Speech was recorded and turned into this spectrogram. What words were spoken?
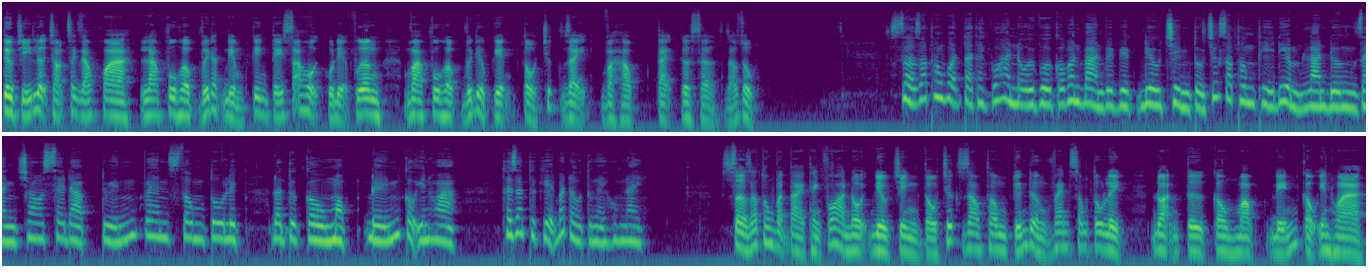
Tiêu chí lựa chọn sách giáo khoa là phù hợp với đặc điểm kinh tế xã hội của địa phương và phù hợp với điều kiện tổ chức dạy và học tại cơ sở giáo dục. Sở Giao thông Vận tải thành phố Hà Nội vừa có văn bản về việc điều chỉnh tổ chức giao thông thí điểm làn đường dành cho xe đạp tuyến ven sông Tô Lịch, đoạn từ cầu Mọc đến cầu Yên Hòa. Thời gian thực hiện bắt đầu từ ngày hôm nay. Sở Giao thông Vận tải thành phố Hà Nội điều chỉnh tổ chức giao thông tuyến đường ven sông Tô Lịch, đoạn từ cầu Mọc đến cầu Yên Hòa.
